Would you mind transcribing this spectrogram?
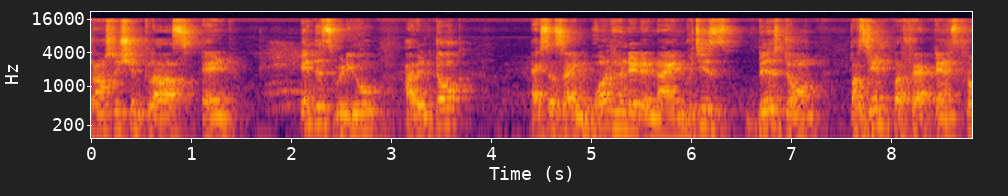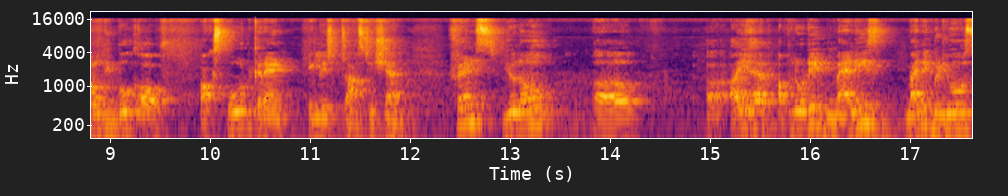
translation class and in this video I will talk exercise 109 which is based on present perfect tense from the book of Oxford Current English Translation. Friends, you know uh, I have uploaded many many videos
